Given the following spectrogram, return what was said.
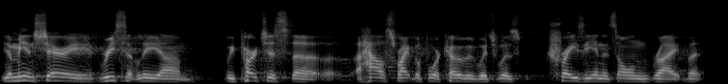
You know, me and Sherry recently, um, we purchased a, a house right before COVID, which was crazy in its own right, but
